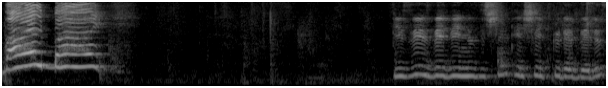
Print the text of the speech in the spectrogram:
Bay bay. Bizi izlediğiniz için teşekkür ederiz.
